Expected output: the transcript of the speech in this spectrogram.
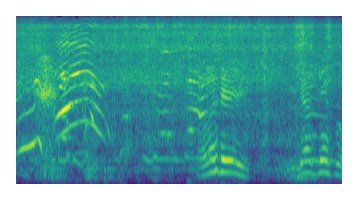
देखो।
